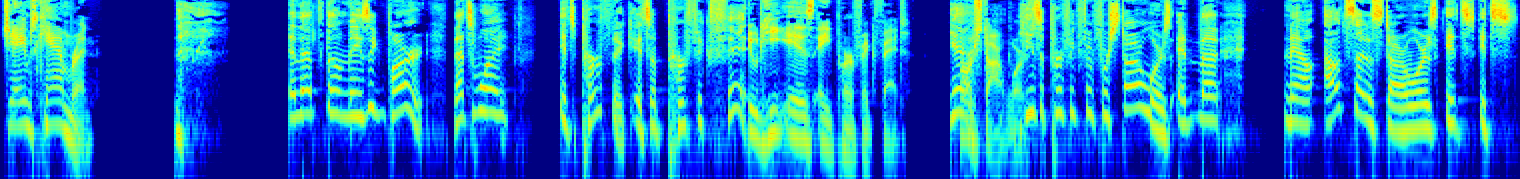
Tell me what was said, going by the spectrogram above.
James Cameron. And that's the amazing part. That's why it's perfect. It's a perfect fit. Dude, he is a perfect fit yeah. for Star Wars. He's a perfect fit for Star Wars. And uh, now outside of Star Wars, it's it's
